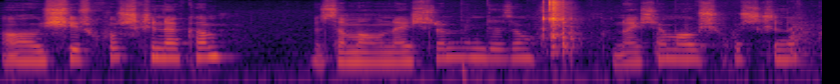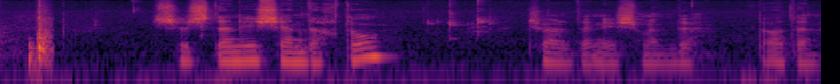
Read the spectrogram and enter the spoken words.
آه شیر خشک نکم بس ما اونایش رو میندازم. اونایش هم آوش خشک نه شش دانش انداختم چهار دانش منده دادن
